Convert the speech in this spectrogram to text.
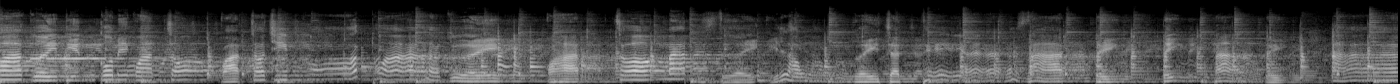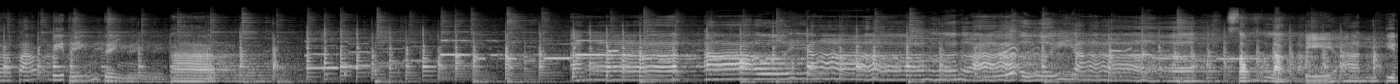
Hoa cười tiếng cô mới quạt cho quạt cho chim hót hoa cười. Quạt cho mát rượi lòng người trần thế gian tình tình ta tình à ta mi tình tình ta. Để an tiên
